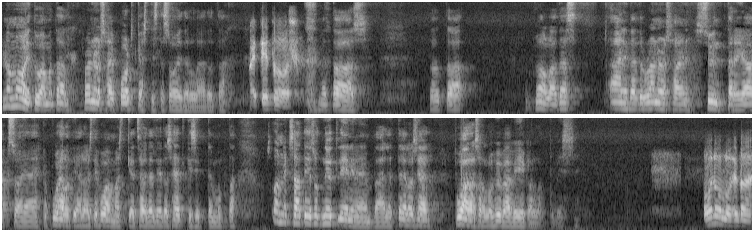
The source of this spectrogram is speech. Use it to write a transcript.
No moi Tuomo, täällä Runners High podcastista soitellaan. Tota, Ai te taas. me taas. Tota, me ollaan tässä äänitelty Runners Highin synttärijaksoa ja ehkä puhelutiedoisesti huomasitkin, että soiteltiin tässä hetki sitten, mutta onneksi saatiin sut nyt linjojen päälle. Teillä on siellä Puolassa ollut hyvä viikonloppu vissiin. On ollut hyvä,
